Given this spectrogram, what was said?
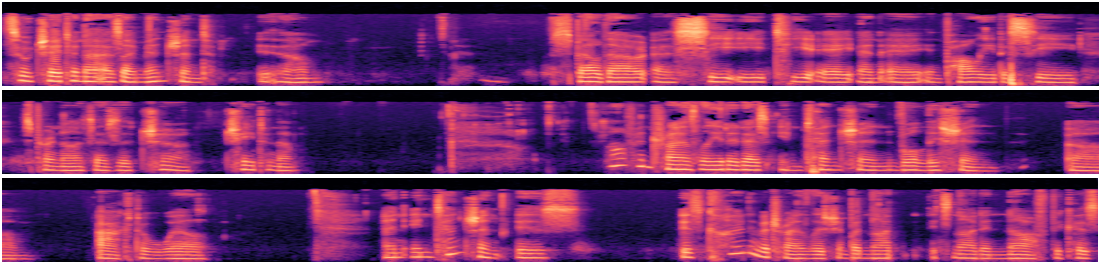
So Cetana, as I mentioned, um, spelled out as C E T A N A in Pali, the C is pronounced as a ch, Cetana. It's often translated as intention, volition, um, act of will. And intention is is kind of a translation, but not it's not enough because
